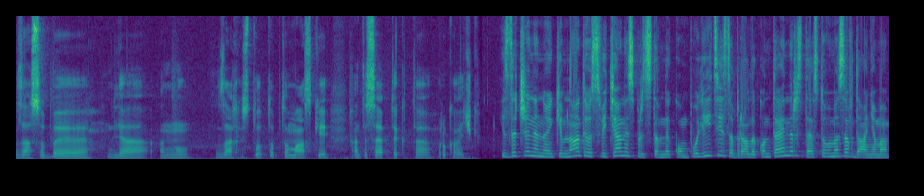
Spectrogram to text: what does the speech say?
засоби для ну, захисту, тобто маски, антисептик та рукавички. Із зачиненої кімнати освітяни з представником поліції забрали контейнер з тестовими завданнями.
